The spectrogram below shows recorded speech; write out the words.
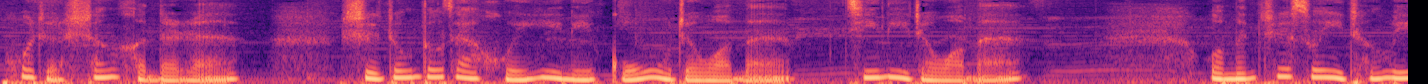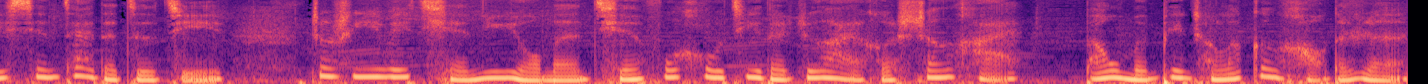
或者伤痕的人，始终都在回忆里鼓舞着我们，激励着我们。我们之所以成为现在的自己，正是因为前女友们前赴后继的热爱和伤害，把我们变成了更好的人。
